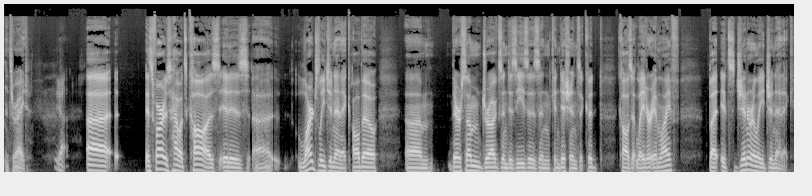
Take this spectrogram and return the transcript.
That's right. Yeah. Uh, as far as how it's caused, it is uh, largely genetic, although um, there are some drugs and diseases and conditions that could cause it later in life, but it's generally genetic.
